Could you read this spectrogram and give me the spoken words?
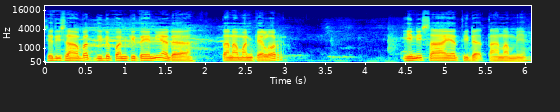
Jadi sahabat di depan kita ini ada tanaman kelor. Ini saya tidak tanam ya.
